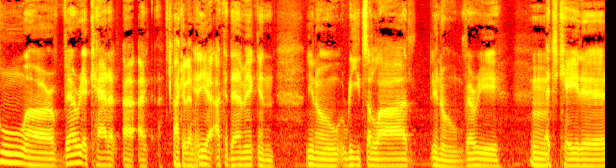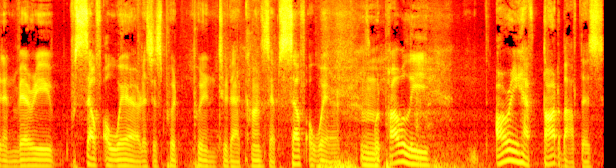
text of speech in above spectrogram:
who are very academic uh, Academic. yeah academic and you know reads a lot you know very Mm. educated and very self-aware let's just put put into that concept self-aware Mm. would probably already have thought about this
